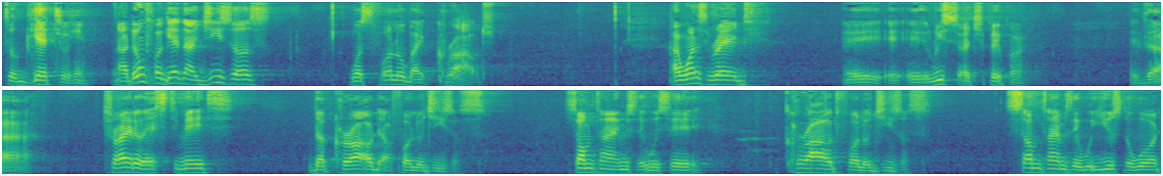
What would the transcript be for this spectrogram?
to get to him. Now, don't forget that Jesus was followed by crowd. I once read a, a, research paper that tried to estimate the crowd that follow Jesus. Sometimes they will say, crowd follow Jesus. Sometimes they will use the word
